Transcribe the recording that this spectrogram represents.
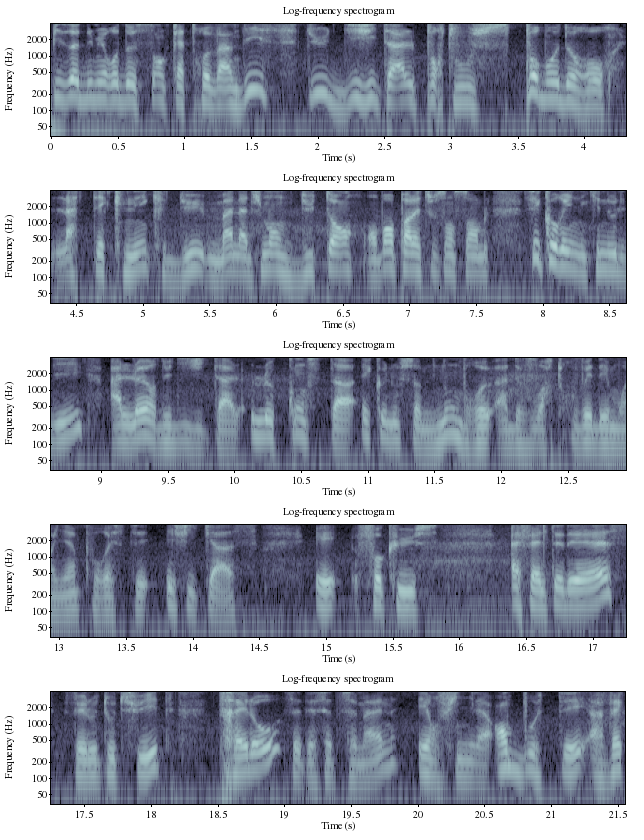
épisode numéro 290 du Digital pour tous, Pomodoro, la technique du management du temps. On va en parler tous ensemble. C'est Corinne qui nous le dit. À l'heure du digital, le constat est que nous sommes nombreux à devoir trouver des moyens pour rester efficaces et focus. FLTDS, fais-le tout de suite. Trello, c'était cette semaine. Et on finit là en beauté avec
